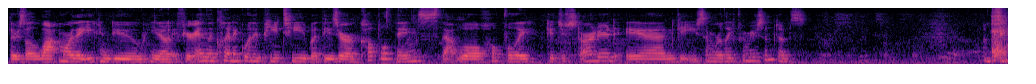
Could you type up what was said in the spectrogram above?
there's a lot more that you can do, you know, if you're in the clinic with a PT, but these are a couple things that will hopefully get you started and get you some relief from your symptoms. Okay.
